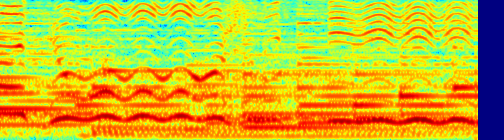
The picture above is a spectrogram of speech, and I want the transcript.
надежности.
